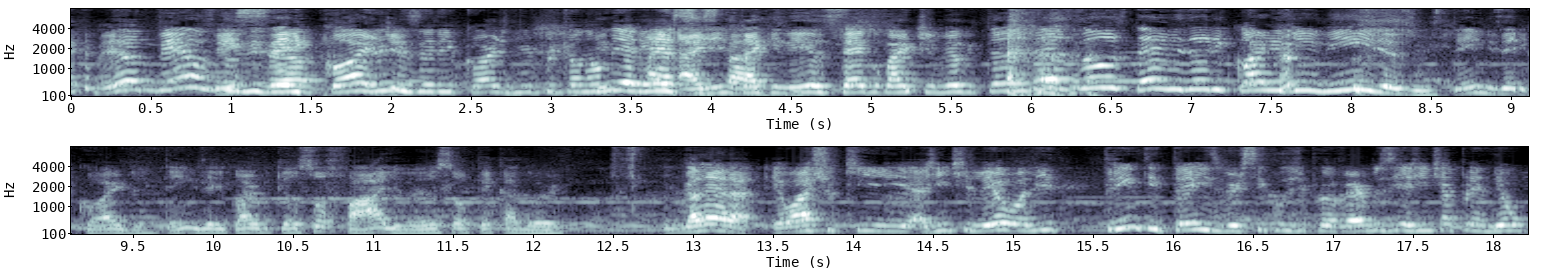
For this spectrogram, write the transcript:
Meu Deus Tem do misericórdia. Tem misericórdia de mim, porque eu não mereço A, a gente tá aqui. que nem o cego Bartimeu gritando: Jesus, tem misericórdia de mim, Jesus. Tem misericórdia, tem misericórdia, porque eu sou falho, eu sou pecador. Galera, eu acho que a gente leu ali 33 versículos de provérbios e a gente aprendeu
